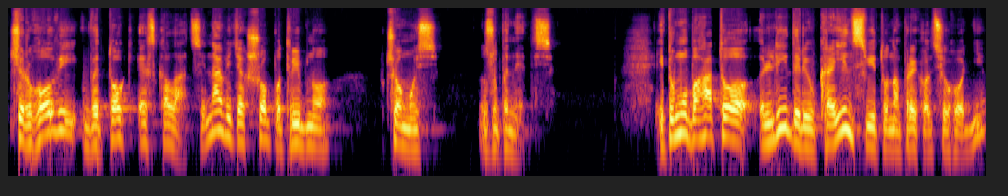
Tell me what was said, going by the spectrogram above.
черговий виток ескалації, навіть якщо потрібно в чомусь зупинитися. І тому багато лідерів країн світу, наприклад, сьогодні,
